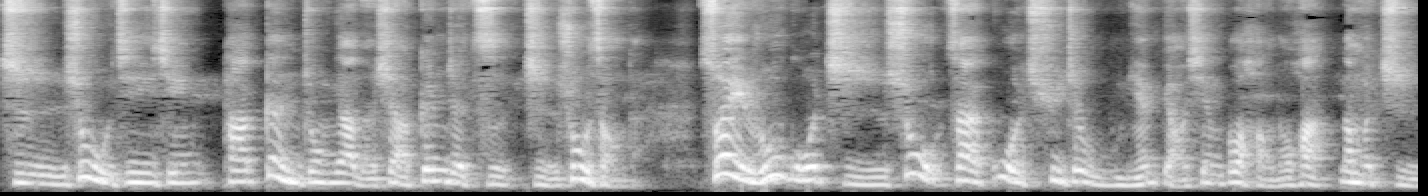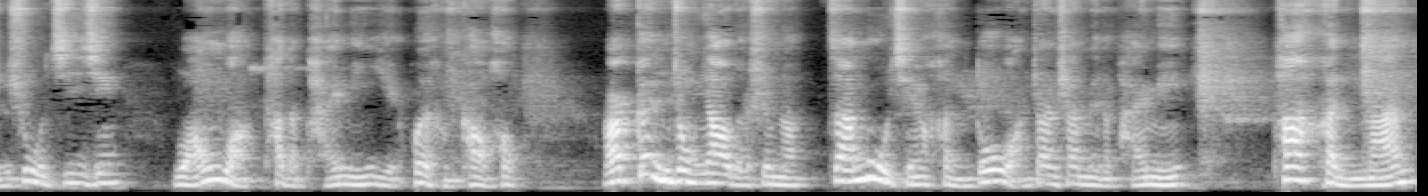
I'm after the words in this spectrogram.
指数基金它更重要的是要跟着指指数走的，所以如果指数在过去这五年表现不好的话，那么指数基金往往它的排名也会很靠后，而更重要的是呢，在目前很多网站上面的排名，它很难。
